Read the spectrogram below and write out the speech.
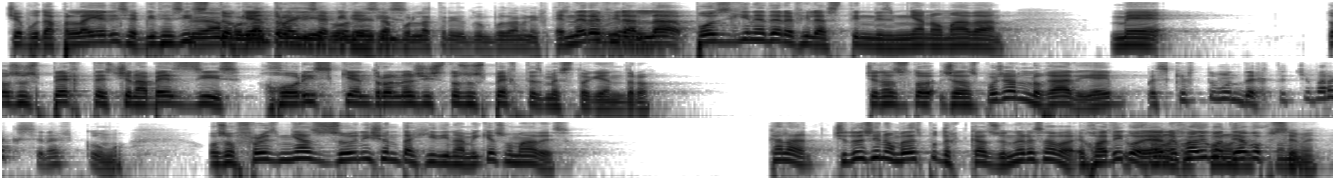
Και που τα πλάγια της επίθεσης Ήταν στο πολλά κέντρο της τραγικό, ναι, επίθεσης. Ήταν πολλά τραγικό που είδαμε χτες. Ε, ναι ρε φίλε, αλλά πώς γίνεται ρε φίλε στείνεις μια ομάδα με τόσους παίχτες και να παίζεις χωρίς κέντρο ενώ έχεις τόσους παίχτες μες στο κέντρο; Και να σας, το, και να σας πω και άλλο κάτι, ε, σκέφτομαι το χτες και παράξενεύκω μου. Ο Σοφρόης μια ζωή είχε ταχυδυναμικές ομάδες. Καλά, και τόσες είναι ομάδες που τερκάζουν, ναι ρε Σαββά. Έχω αδίκο, Συμφωνώ, εάν έχω αδίκο, συμφωνώ, διάκοψε συμφωνώ. με.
